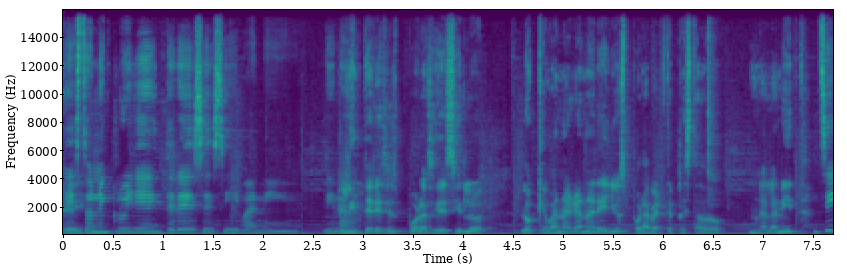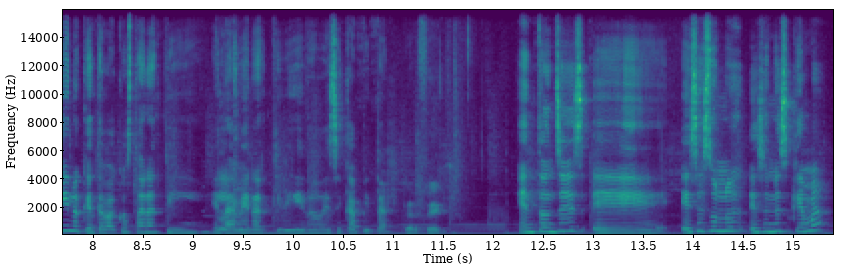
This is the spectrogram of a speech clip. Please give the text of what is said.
Esto no incluye intereses, IVA ni, ni nada. El interés es, por así decirlo, lo que van a ganar ellos por haberte prestado una lanita. Sí, lo que te va a costar a ti el haber adquirido ese capital. Perfecto. Entonces, eh, ese es un, es un esquema.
